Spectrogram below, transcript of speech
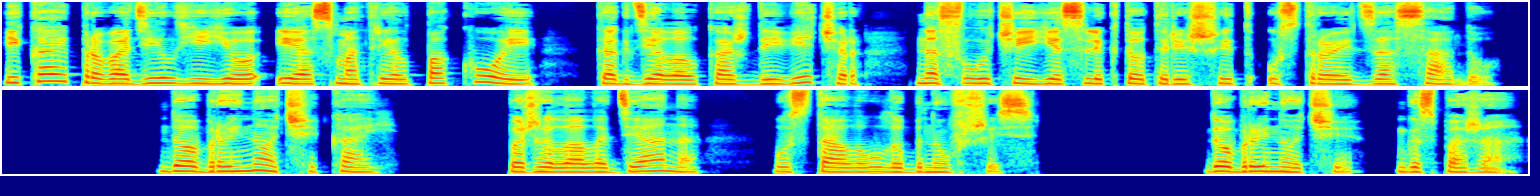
и Кай проводил ее и осмотрел покои, как делал каждый вечер на случай, если кто-то решит устроить засаду. «Доброй ночи, Кай», — пожелала Диана, устало улыбнувшись. «Доброй ночи, госпожа».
